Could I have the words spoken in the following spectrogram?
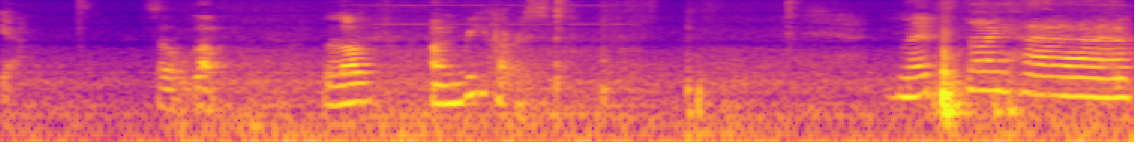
yeah. So Love, Love Unrehearsed. Next I have,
